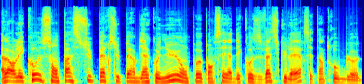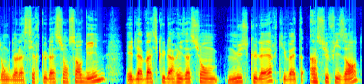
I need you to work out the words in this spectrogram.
Alors les causes sont pas super super bien connues. On peut penser à des causes vasculaires, c'est un trouble donc de la circulation sanguine et de la vascularisation musculaire qui va être insuffisante.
